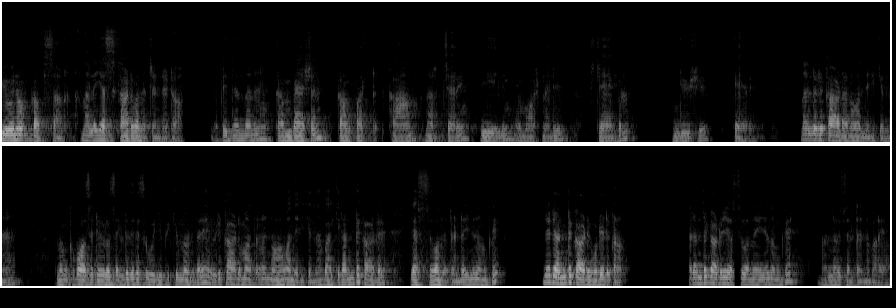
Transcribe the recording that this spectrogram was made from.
ക്യൂൻ ഓഫ് കപ്സ് ആണ്. നല്ല യെസ് കാർഡ് വന്നിട്ടുണ്ട് കേട്ടോ അപ്പോൾ ഇതെന്താണ്? Compassion comfort calm nurturing healing emotionally stable intuitive caring നല്ലൊരു കാർഡാണ് വന്നിരിക്കുന്നത് നമുക്ക് പോസിറ്റീവ് റിസൾട്ട് ഇതിൽ സൂചിപ്പിക്കുന്നുണ്ട്. ഒരു കാർഡ് മാത്രമാണ് നോ വന്നിരിക്കുന്നത് ബാക്കി രണ്ട് കാർഡ് യെസ് വന്നിട്ടുണ്ട്. ഇനി നമുക്ക് ഇനി രണ്ട് കാർഡും കൂടി എടുക്കണം. രണ്ട് കാർഡും യെസ് വന്നു കഴിഞ്ഞാൽ നമുക്ക് നല്ല റിസൾട്ട് തന്നെ പറയാം.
